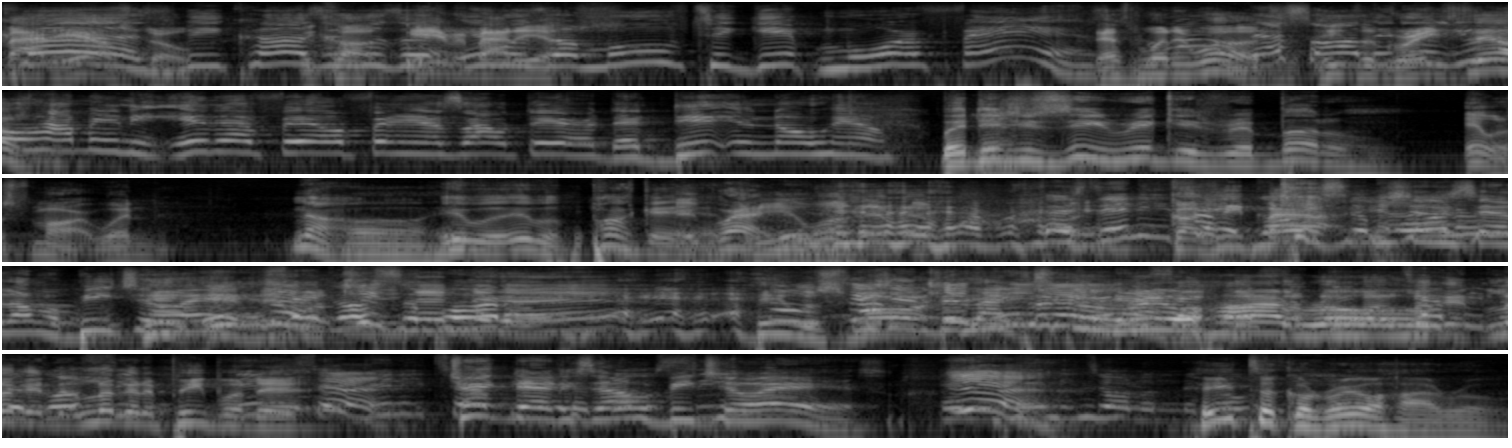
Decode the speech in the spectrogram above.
because, else, though? Because, it was, a, it was else. a move to get more fans. That's what it was. That's He's all a it great is. You know how many NFL fans out there that didn't know him? But did you see Ricky's rebuttal? It was smart, wasn't it? No, Oh, he- it was it was punk ass. Right. It was. It, it- Because then he 'Cause said, he go bounced. support You should have said, "I'm gonna beat your He- He ass." said, go support him. he was smart. been like, He took Trick a Daddy. real high But- but road. Look at look at the, look at the people Then he that. said- then he Trick Daddy said, "I'm gonna beat your ass." Yeah. he told him to He go took a real high road.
